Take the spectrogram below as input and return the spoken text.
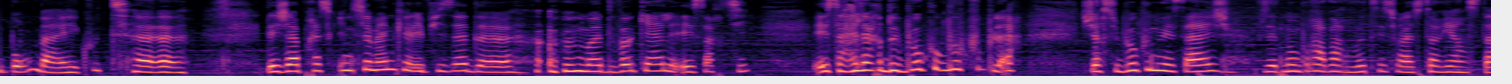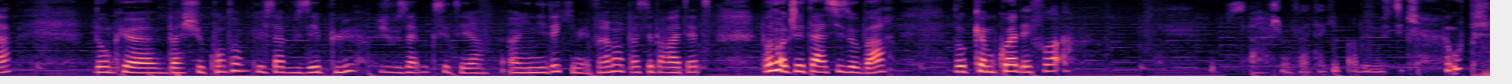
Bon bah écoute, euh, déjà presque une semaine que l'épisode euh, en mode vocal est sorti et ça a l'air de beaucoup beaucoup plaire. J'ai reçu beaucoup de messages, vous êtes nombreux à avoir voté sur la story Insta. Donc euh, bah, je suis contente que ça vous ait plu. Je vous avoue que c'était une idée qui m'est vraiment passée par la tête pendant que j'étais assise au bar. Donc comme quoi des fois... Oups, ah, je me fais attaquer par des moustiques. Oups.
